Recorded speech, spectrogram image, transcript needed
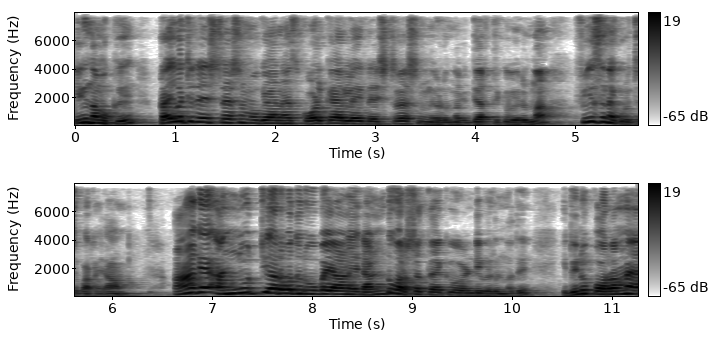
ഇനി നമുക്ക് പ്രൈവറ്റ് രജിസ്ട്രേഷൻ മുഖേന സ്കോൾ കേരളയിൽ രജിസ്ട്രേഷൻ നേടുന്ന വിദ്യാർത്ഥിക്ക് വരുന്ന ഫീസിനെ കുറിച്ച് പറയാം. ആകെ അഞ്ഞൂറ്റി അറുപത് രൂപയാണ് രണ്ട് വർഷത്തേക്ക് വേണ്ടി വരുന്നത്. ഇതിനു പുറമെ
